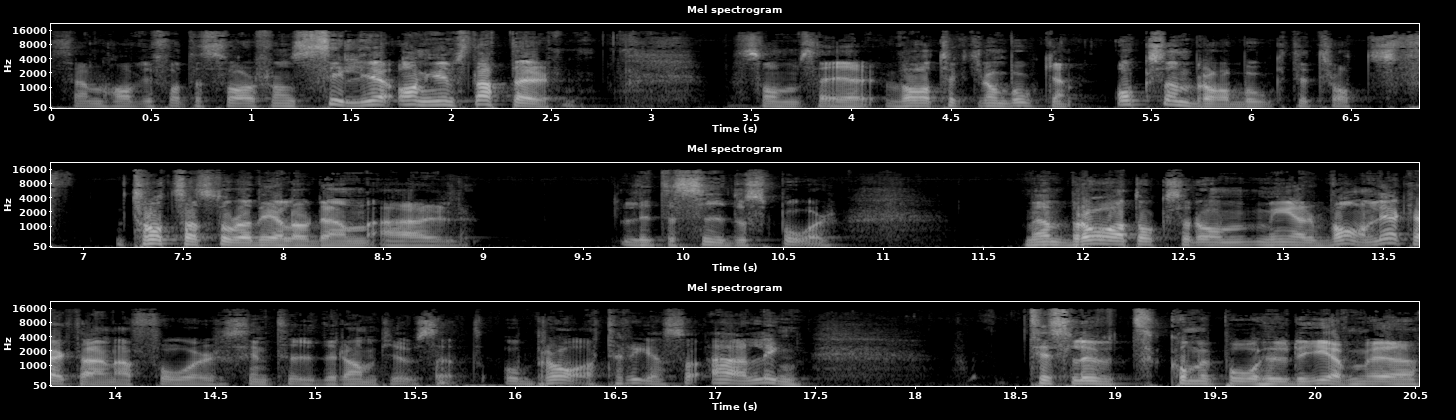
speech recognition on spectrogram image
Sen har vi fått ett svar från Silje Arngrimsdatter. Som säger, vad tyckte du om boken? Också en bra bok till trots, trots att stora delar av den är lite sidospår. Men bra att också de mer vanliga karaktärerna får sin tid i rampljuset. Och bra att Therese och Erling till slut kommer på hur det är med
